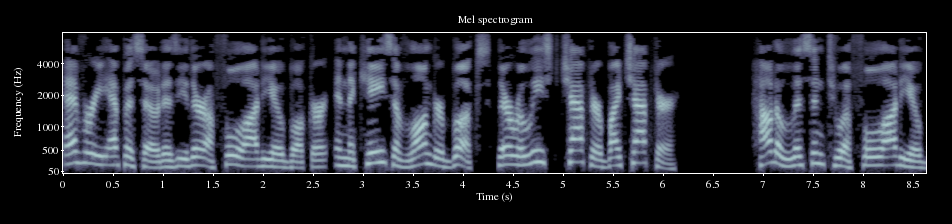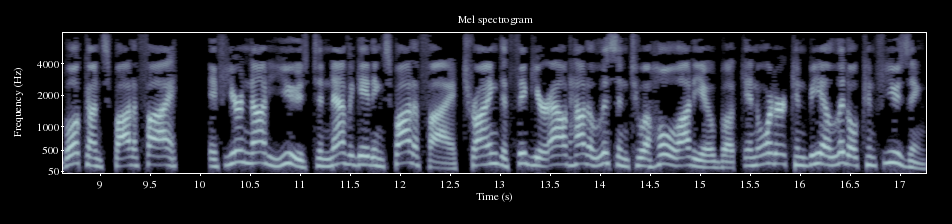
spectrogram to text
Every episode is either a full audiobook or, in the case of longer books, they're released chapter by chapter. How to listen to a full audiobook on Spotify? If you're not used to navigating Spotify, trying to figure out how to listen to a whole audiobook in order can be a little confusing.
